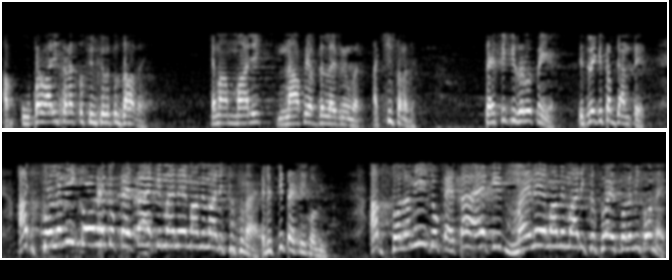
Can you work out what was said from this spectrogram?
اب اوپر والی صنعت تو سلسلہ الزہب ہے۔ امام مالک، نافع، عبداللہ ابن عمر، اچھی سند ہے۔ تحقیق کی ضرورت نہیں ہے، اس لیے کہ سب جانتے ہیں۔ اب سولمی کون ہے جو کہتا ہے کہ میں نے امام مالک سے سنا ہے؟ اب اس کی تحقیق ہوگی۔ اب سولمی جو کہتا ہے کہ میں نے امام مالک سے سنا ہے، سولمی کون ہے؟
